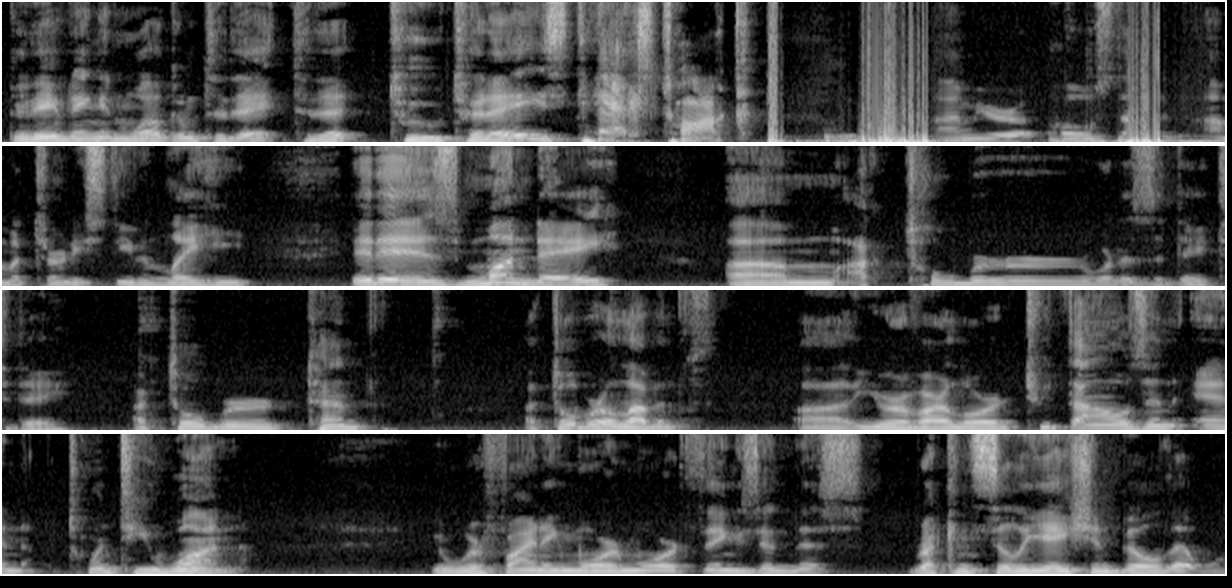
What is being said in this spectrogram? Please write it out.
Good evening and welcome today, to today's Tax Talk. I'm your host. I'm, I'm attorney Stephen Leahy. It is Monday, um, October. What is the date today? October 10th, October 11th, uh, year of our Lord 2021. We're finding more and more things in this reconciliation bill that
